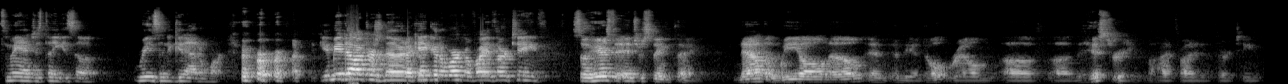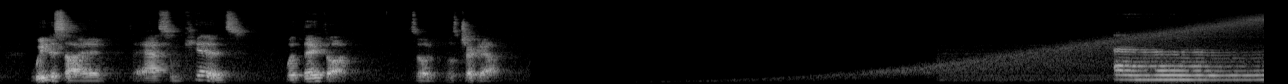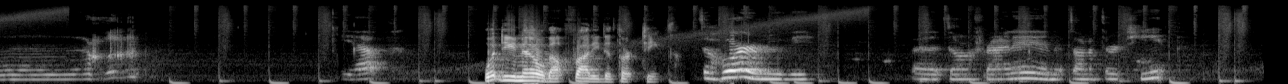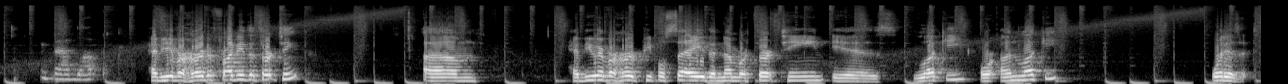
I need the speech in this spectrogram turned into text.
To me, I just think it's a reason to get out of work. Give me a doctor's note. I can't go to work on Friday the 13th. So here's the interesting thing. Now that we all know in, in the adult realm of uh, the history behind Friday the 13th, we decided to ask some kids what they thought. So let's check it out. Uh, yep. What do you know about Friday the 13th? It's a horror movie. Uh, it's on a Friday and it's on a 13th. Blah, blah. Have you ever heard of Friday the 13th? Um, have you ever heard people say the number 13 is lucky or unlucky? What is it?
